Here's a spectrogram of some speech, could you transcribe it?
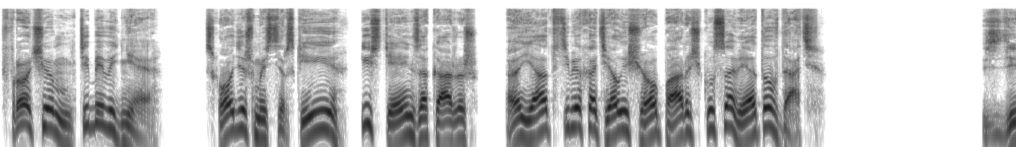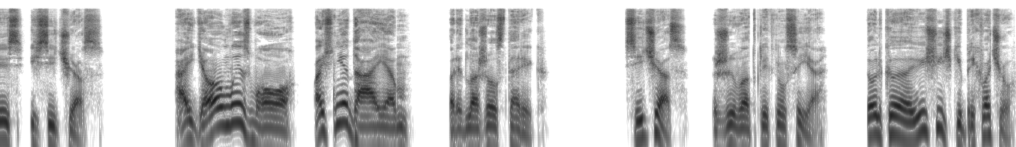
Впрочем, тебе виднее. Сходишь в мастерские, кистень закажешь. А я-то тебе хотел еще парочку советов дать. Здесь и сейчас. «Пойдем в избу, поснедаем», — предложил старик. «Сейчас», — живо откликнулся я. Только вещички прихвачу.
